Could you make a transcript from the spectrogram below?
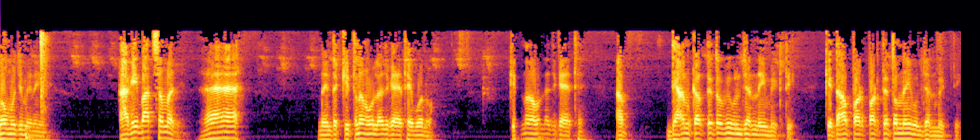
वो मुझमें नहीं आ गई बात समझ? है? नहीं तो कितना उलझ गए थे बोलो। कितना उलझ गए थे। अब ध्यान करते तो भी उलझन नहीं मिटती। किताब पढ़ पढ़ते तो नहीं उलझन मिटती।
